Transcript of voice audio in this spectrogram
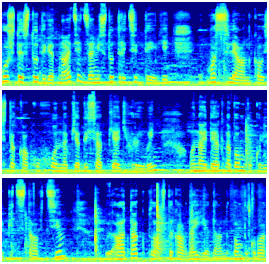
коштує 119 замість 139. Маслянка ось така кухонна 55 гривень. Вона йде як на бамбуковій підставці. А так пластика вона є, да, бамбукова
